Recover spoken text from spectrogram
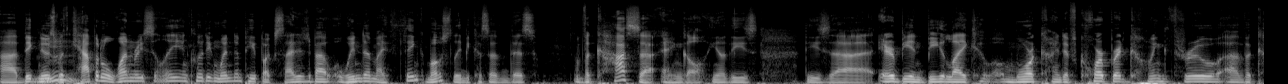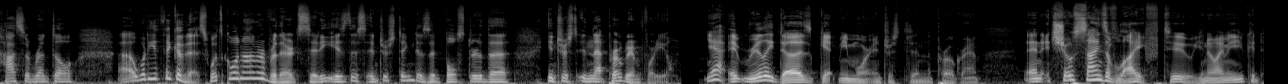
Uh, big news mm. with Capital One recently, including Wyndham. People excited about Wyndham, I think mostly because of this Vacasa angle. You know, these these uh, Airbnb like, more kind of corporate going through uh, Vacasa rental. Uh, what do you think of this? What's going on over there at Citi? Is this interesting? Does it bolster the interest in that program for you? Yeah, it really does get me more interested in the program. And it shows signs of life too. You know, I mean, you could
